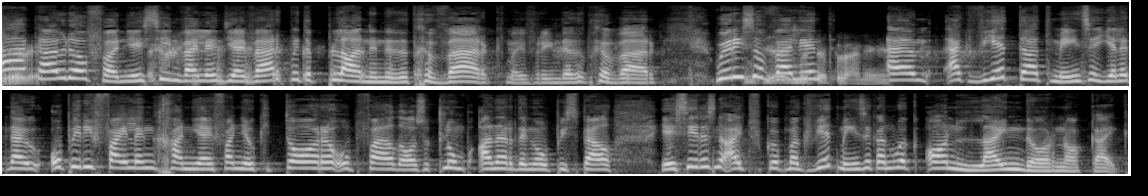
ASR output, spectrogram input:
Ek hou daarvan. Jy sien Valiant, jy werk met 'n plan en dit het gewerk, my vriend, dit het gewerk. Hoorie so Valiant. Ehm um, ek weet dat mense, jy het nou op hierdie veiling gaan jy van jou kitare opveil. Daar's 'n klomp ander dinge op die spel. Jy sê dis nou uitverkoop, maar ek weet mense kan ook aanlyn daarna kyk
